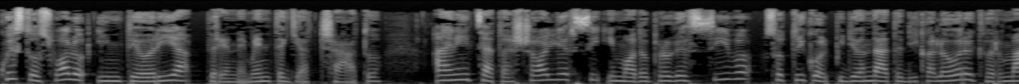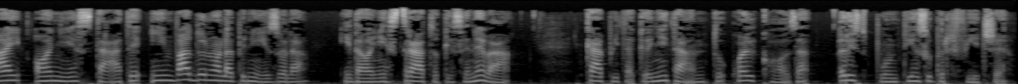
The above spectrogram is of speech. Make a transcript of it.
Questo suolo, in teoria perennemente ghiacciato, ha iniziato a sciogliersi in modo progressivo sotto i colpi di ondate di calore che ormai ogni estate invadono la penisola e da ogni strato che se ne va capita che ogni tanto qualcosa rispunti in superficie.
